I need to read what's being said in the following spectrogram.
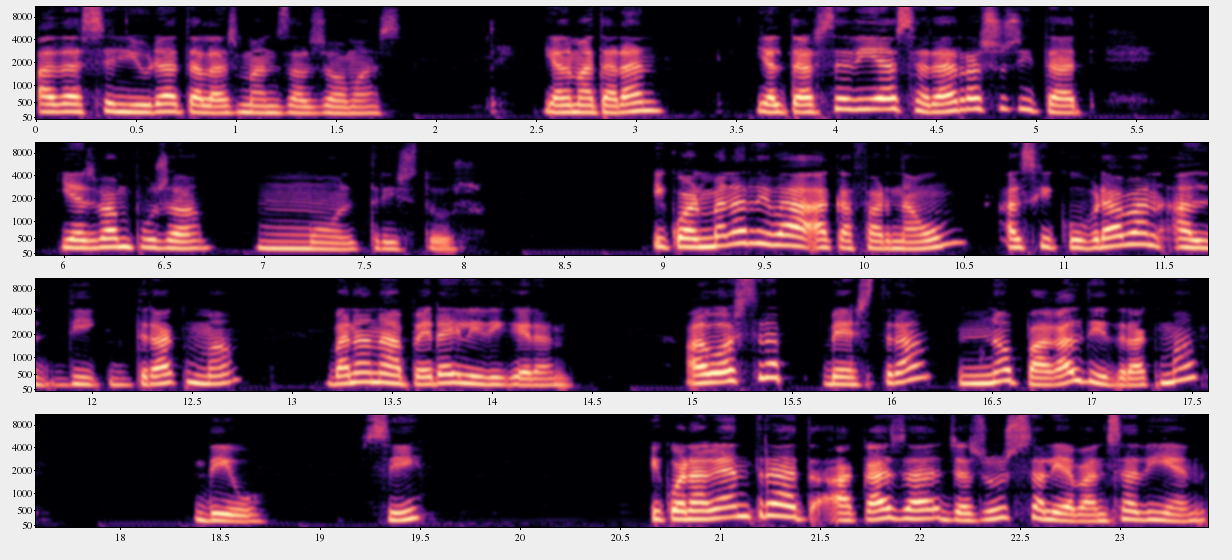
ha de ser lliurat a les mans dels homes, i el mataran, i el tercer dia serà ressuscitat, i es van posar molt tristos. I quan van arribar a Cafarnaum, els que cobraven el didracma van anar a Pere i li digueren «El vostre mestre no paga el didracma?» Diu «Sí». I quan hagué entrat a casa, Jesús se li avança dient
